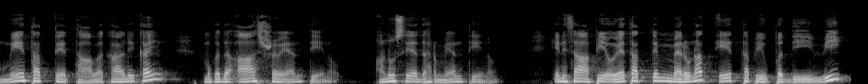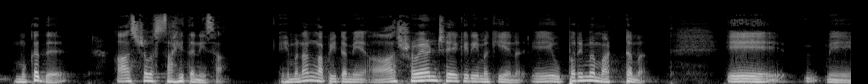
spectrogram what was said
මේ தත්ත්වය తాවකාලිකයි. මොකද ආශ්‍රවයන් තියෙනවා. අනුසය ධර්මයන් තියෙනවා. ඒ නිසා අපි ඔය தත්ත්වෙන් මැරුණත් ඒත් අපි උපදීවි මොකද ආශ්‍රව සහිත නිසා. එහෙමනම් අපිට මේ ආශ්‍රවයන් ඡය කිරීම කියන ඒ උපරිම මට්ටම ඒ මේ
